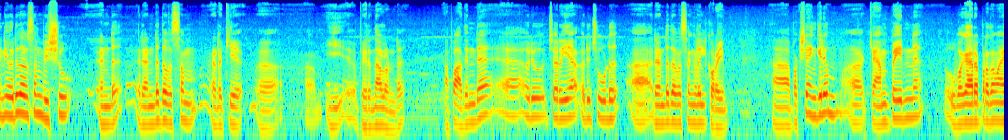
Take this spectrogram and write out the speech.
ഇനി ഒരു ദിവസം വിഷു ഉണ്ട്. രണ്ട് ദിവസം ഇടയ്ക്ക് ഈ പെരുന്നാളുണ്ട്. അപ്പോൾ അതിന്റെ ഒരു ചെറിയ ഒരു ചൂട് രണ്ട് ദിവസങ്ങളിൽ കുറയും. പക്ഷേ എങ്കിലും ക്യാമ്പയിന് ഉപകാരപ്രദമായ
